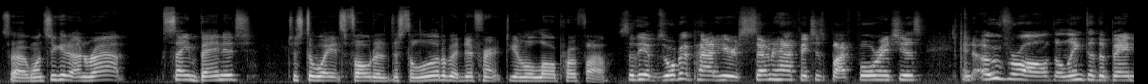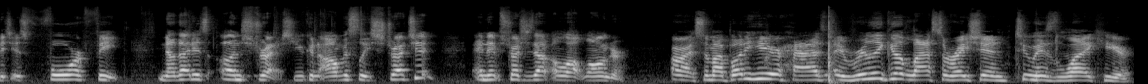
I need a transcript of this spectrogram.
So once you get it unwrapped, same bandage, just the way it's folded, just a little bit different to get a little lower profile. So the absorbent pad here is 7.5 inches by 4 inches and overall the length of the bandage is 4 feet. Now that is unstretched. You can obviously stretch it and it stretches out a lot longer. Alright, so my buddy here has a really good laceration to his leg here.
